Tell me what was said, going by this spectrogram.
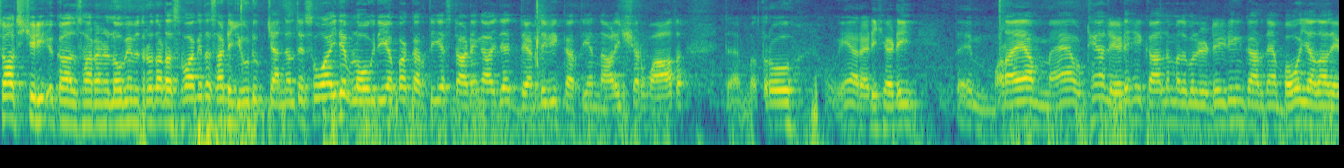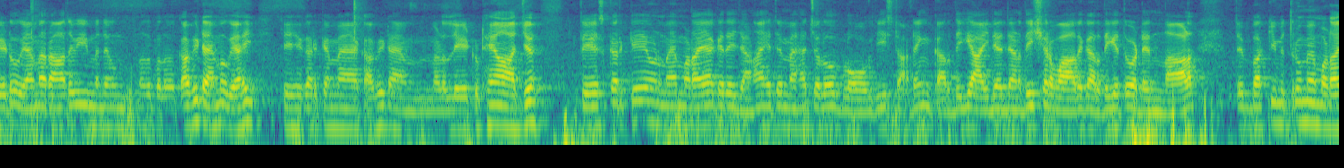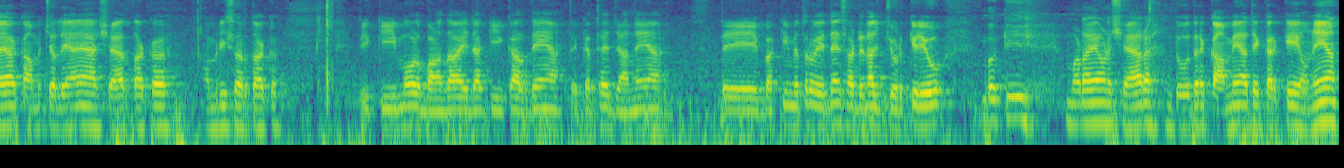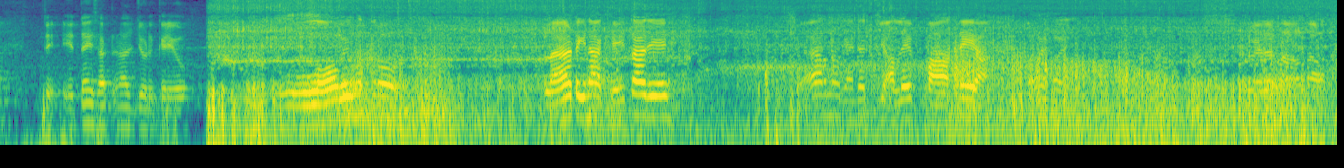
ਸਤਿ ਸ਼੍ਰੀ ਅਕਾਲ ਸਾਰਿਆਂ ਨੂੰ। ਲੋ ਵੀ ਮਿੱਤਰੋ, ਤੁਹਾਡਾ ਸਵਾਗਤ ਹੈ ਸਾਡੇ YouTube ਚੈਨਲ ਤੇ। ਸੋ ਅੱਜ ਦੇ ਵਲੌਗ ਦੀ ਆਪਾਂ ਕਰਤੀ ਹੈ ਸਟਾਰਟਿੰਗ ਅੱਜ ਦੇ ਦਿਨ ਦੀ ਵੀ ਕਰਤੀ ਹੈ, ਨਾਲ ਹੀ ਸ਼ੁਰੂਆਤ। ਤੇ ਮਿੱਤਰੋ ਹੋ ਗਏ ਆ ਰੈਡੀ ਸ਼ੈਡੀ। ਤੇ ਮੜਾ ਆ ਮੈਂ ਉੱਠਿਆ ਲੇਟ ਹੀ ਕੱਲ ਮਤਲਬ ਐਡੀਟਿੰਗ ਕਰਦੇ ਆ, ਬਹੁਤ ਜ਼ਿਆਦਾ ਲੇਟ ਹੋ ਗਿਆ। ਮੈਂ ਰਾਤ ਵੀ ਮੈਨੂੰ ਮਤਲਬ ਕਾਫੀ ਟਾਈਮ ਹੋ ਗਿਆ ਸੀ, ਤੇ ਇਹ ਕਰਕੇ ਮੈਂ ਕਾਫੀ ਟਾਈਮ ਮਤਲਬ ਲੇਟ ਉੱਠਿਆ ਅੱਜ। ਤੇ ਇਸ ਕਰਕੇ ਹੁਣ ਮੈਂ ਮੜਾ ਆ ਕਿਤੇ ਜਾਣਾ ਸੀ, ਤੇ ਮੈਂ ਕਿਹਾ ਚਲੋ ਵਲੌਗ ਦੀ ਸਟਾਰਟਿੰਗ ਕਰ ਦਈਏ, ਅੱਜ ਦੇ ਦਿਨ ਦੀ ਸ਼ੁਰੂਆਤ ਕਰ ਦਈਏ ਤੁਹਾਡੇ ਨਾਲ। ਤੇ ਬਾਕੀ ਮਿੱਤਰੋ ਮੈਂ ਮੜਾ ਆ ਕੰਮ ਚੱਲਿਆ ਆ ਸ਼ਹਿਰ ਤੱਕ, ਅੰਮ੍ਰਿਤਸਰ ਤੱਕ, ਵੀ ਕੀ ਮਾਹੌਲ ਬਣਦਾ, ਇਹਦਾ ਕੀ ਕਰਦੇ ਆ ਤੇ ਕਿੱਥੇ ਜਾਂਦੇ ਆ। ਤੇ ਬਾਕੀ ਮਿੱਤਰੋ ਇਦਾਂ ਹੀ ਸਾਡੇ ਨਾਲ ਜੁੜ ਕੇ ਰਹੋ। ਬਾਕੀ ਮੜਾ ਹੁਣ ਸ਼ਹਿਰ ਦੋ ਦਿਨ ਕੰਮ ਆ ਤੇ ਕਰਕੇ ਆਉਨੇ ਆ ਤੇ ਇਦਾਂ ਹੀ ਸਾਡੇ ਨਾਲ ਜੁੜ ਕੇ ਰਹੋ। ਲੋ ਵੀ ਮਿੱਤਰੋ, ਫਲੈਟ ਹੀ ਨਾ ਖੇਤਾ ਜੇ। ਸ਼ਹਿਰ ਨੂੰ ਕਹਿੰਦੇ ਚਾਲੇ ਪਾਤੇ ਆ। ਓਏ ਹੋਏ ਇਹਦੇ ਨਾਲ ਨਾਲ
